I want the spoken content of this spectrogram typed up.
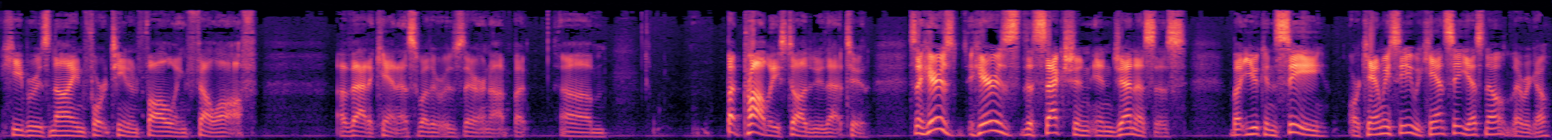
Hebrews 9, 14, and following fell off of Vaticanus, whether it was there or not, but um, but probably still had to do that too. So here's here's the section in Genesis, but you can see, or can we see? We can't see. Yes, no. There we go.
